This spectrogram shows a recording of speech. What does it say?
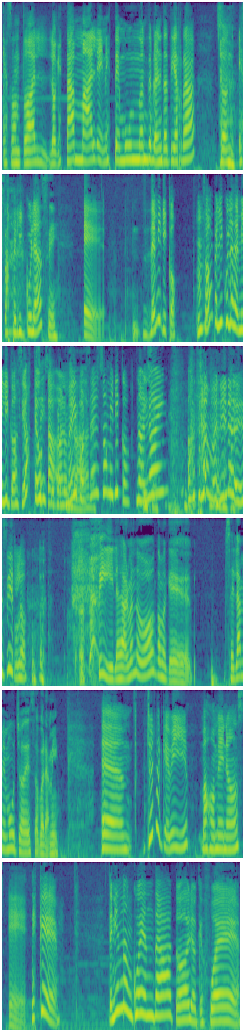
que son todo lo que está mal en este mundo, en este planeta Tierra, son esas películas Sí. eh, de Milico. Son películas de Milico. Si vos te Sí, gusta Olmedo y Porcel, sos Milico. No, Y no sí. hay otra manera de decirlo. Sí, las de Armando Bo como que se lame mucho de eso para mí. Eh, yo lo que vi, más o menos, eh, es que teniendo en cuenta todo lo que fue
